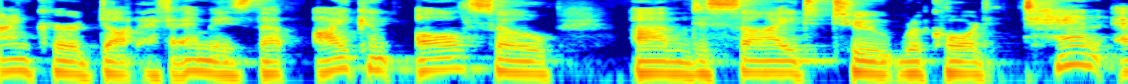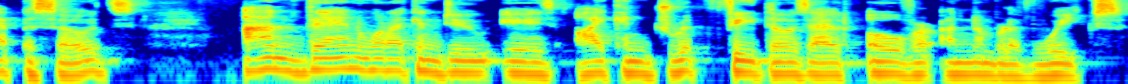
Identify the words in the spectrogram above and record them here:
anchor.fm is that I can also um, decide to record 10 episodes. And then what I can do is I can drip feed those out over a number of weeks.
